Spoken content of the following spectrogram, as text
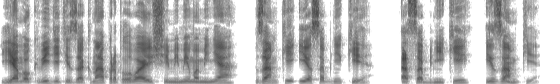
я мог видеть из окна проплывающими мимо меня замки и особняки, особняки и замки.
